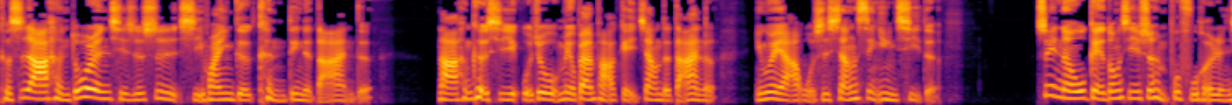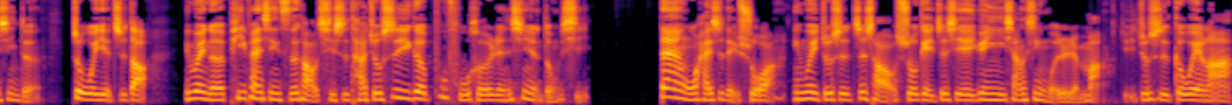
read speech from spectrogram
可是啊，很多人其实是喜欢一个肯定的答案的。那很可惜，我就没有办法给这样的答案了。因为啊，我是相信运气的，所以呢，我给的东西是很不符合人性的。这我也知道，因为呢，批判性思考其实它就是一个不符合人性的东西。但我还是得说啊，因为就是至少说给这些愿意相信我的人嘛，也就是各位啦。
